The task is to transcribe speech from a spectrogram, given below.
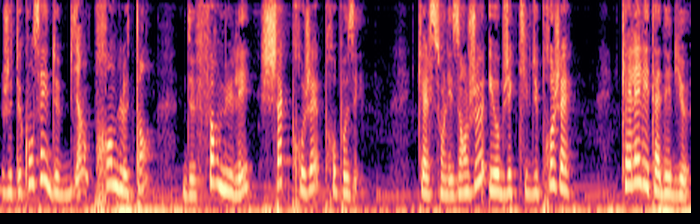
je te conseille de bien prendre le temps de formuler chaque projet proposé. Quels sont les enjeux et objectifs du projet? Quel est l'état des lieux?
